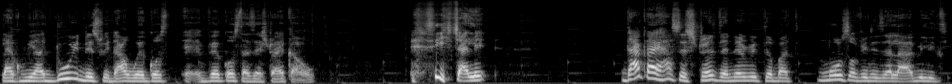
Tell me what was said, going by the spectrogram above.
Like we are doing this without Weghorst, uh, Weghorst as a striker. oh. See, Charlie, that guy has a strength and everything, but most of it is a liability.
